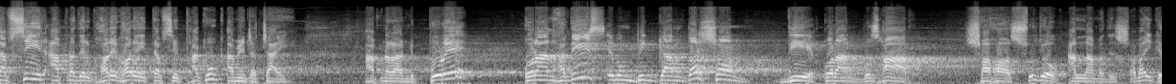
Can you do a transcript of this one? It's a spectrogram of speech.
তাফসির আপনাদের ঘরে ঘরে এই তাফসির থাকুক, আমি এটা চাই। আপনারা পড়ে কোরআন, হাদিস এবং বিজ্ঞান, দর্শন দিয়ে কোরআন বোঝার সহজ সুযোগ আল্লাহ আমাদের সবাইকে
